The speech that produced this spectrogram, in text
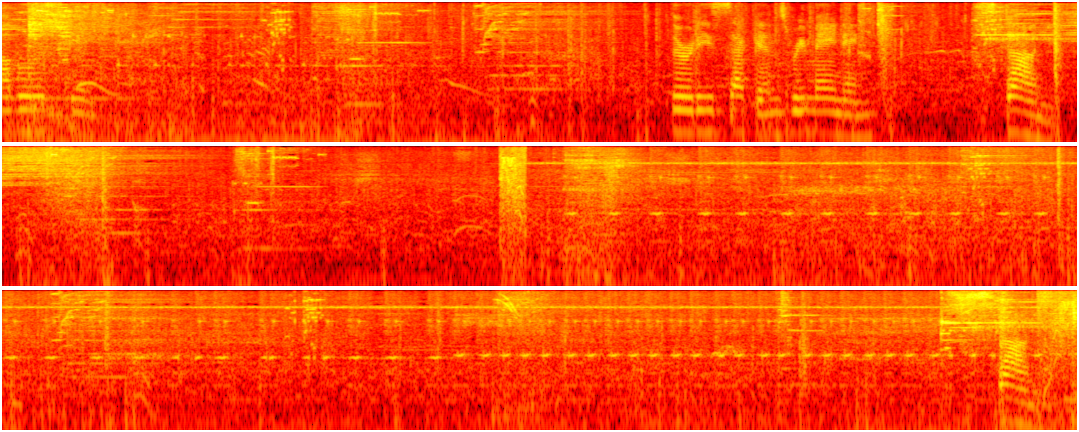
Double escape. 30 seconds remaining. Stunned. Stunned.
